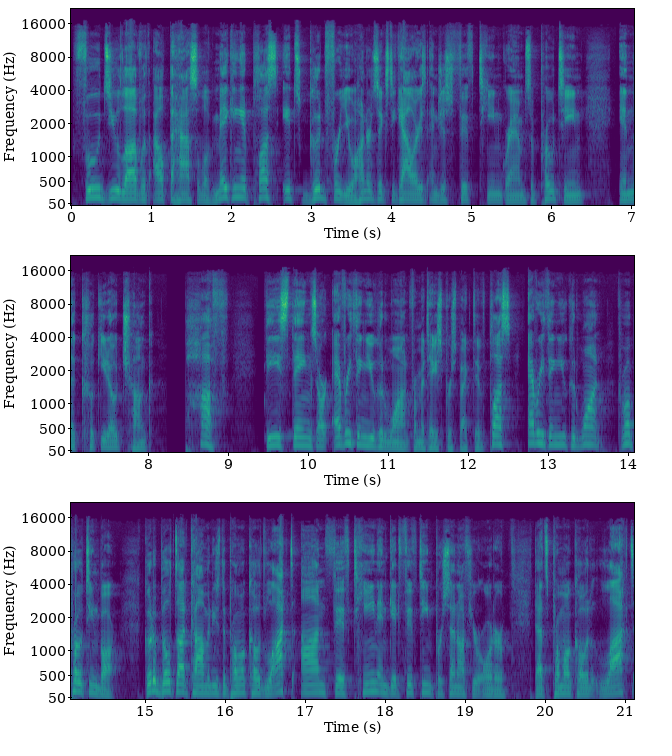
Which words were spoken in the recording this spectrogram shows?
foods you love without the hassle of making it. Plus, it's good for you 160 calories and just 15 grams of protein in the cookie dough chunk puff. These things are everything you could want from a taste perspective, plus everything you could want from a protein bar. Go to built.com and use the promo code locked on 15 and get 15% off your order. That's promo code locked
